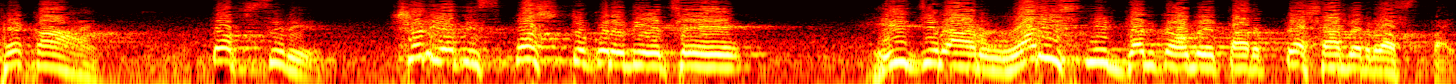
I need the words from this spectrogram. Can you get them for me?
ফেকায়, তফসিরে। শরীয়ত স্পষ্ট করে দিয়েছে, হিজরার ওয়ারিস নির্ধারিত হবে তার পেশাবের রাস্তায়।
